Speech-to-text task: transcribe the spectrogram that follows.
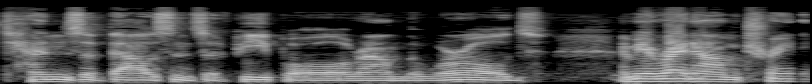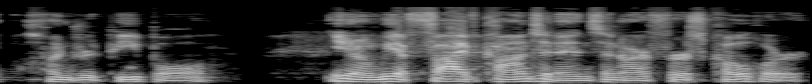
tens of thousands of people around the world. I mean, right now I'm training 100 people. You know, we have five continents in our first cohort.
